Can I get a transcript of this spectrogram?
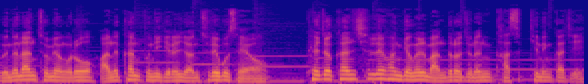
은은한 조명으로 아늑한 분위기를 연출해보세요. 쾌적한 실내 환경을 만들어주는 가습 기능까지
